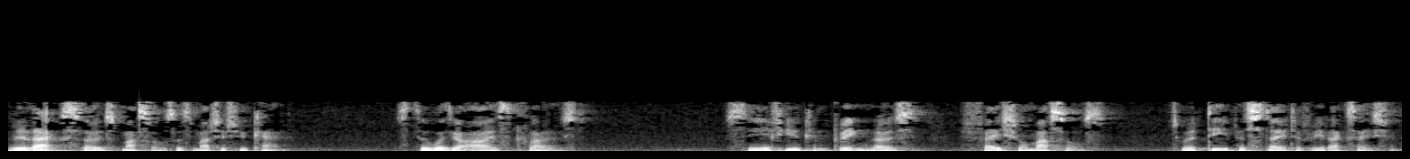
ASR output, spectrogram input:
Relax those muscles as much as you can, still with your eyes closed. See if you can bring those facial muscles to a deeper state of relaxation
